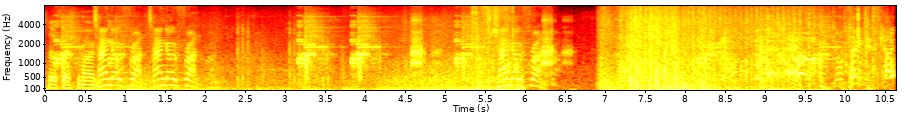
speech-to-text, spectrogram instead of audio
Still fresh mark. Tango front. Tango front. Tango front. Your team is KO.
